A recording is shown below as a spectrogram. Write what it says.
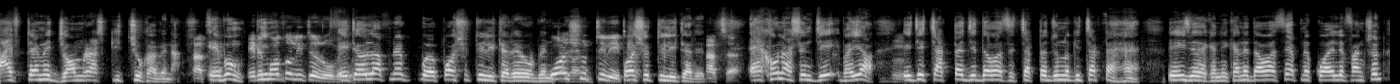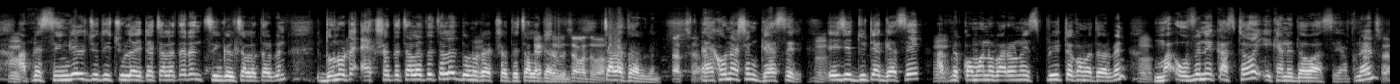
লাইফ টাইমে জমরাস কিচ্ছু খাবে না। আচ্ছা, এবং এটা কত লিটার? এটা হলো আপনার পঁয়ষট্টি লিটারের ওভেন 65 লিটার? পঁয়ষট্টি লিটারের আচ্ছা। এখন আসেন যে ভাইয়া এই যে চারটা যে দেওয়া আছে চারটার জন্য কি চারটা? হ্যাঁ। এই যে দেখেন এখানে দেওয়া আছে আপনার কয়েলে ফাংশন আপনি সিঙ্গেল যদি চুলা এটা চালাতে পারেন সিঙ্গেল চালাতে পারবেন। দোনোটা একসাথে চালাতে চালে দোনোটা একসাথে চালাতে পারবেন। চালাতে পারবেন। চালাতে আচ্ছা। এখন আসেন গ্যাসের। এই যে দুইটা গ্যাসে আপনি কমানো বাড়ানো স্পিডটা কমাতে পারবেন। ওভেনের কাজটাও এখানে দেওয়া আছে। আপনার আচ্ছা।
